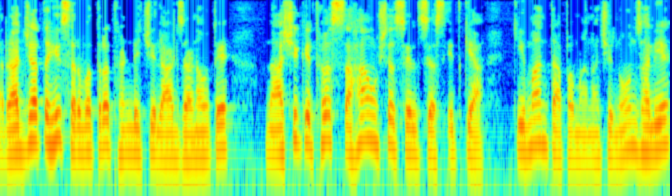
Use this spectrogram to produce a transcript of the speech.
राज्यातही सर्वत्र थंडीची लाट जाणवते. नाशिक इथं सहा अंश सेल्सिअस इतक्या किमान तापमानाची नोंद झाली आहे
